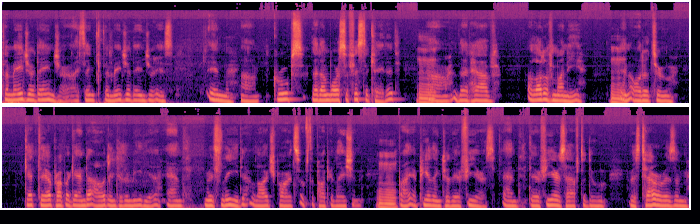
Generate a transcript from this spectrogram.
the major danger. I think the major danger is in um, groups that are more sophisticated, Mm-hmm. uh, that have a lot of money hmm in order to get their propaganda out into the media and mislead large parts of the population hmm by appealing to their fears. And their fears have to do with terrorism,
